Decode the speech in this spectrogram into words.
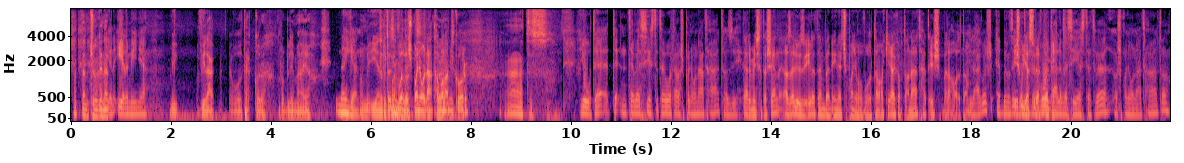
Hát nem csak a gener... ilyen élménye. Még a világnak volt ekkora problémája. Na igen. Ami ilyen rövid ez volt alatt spanyol látha valamikor. Hát, az... Jó, te, te, te veszélyeztetve voltál a spanyol nátha által azért? Természetesen az előző életemben én egy spanyol voltam, aki elkapta a náthát, és belehaltam. Világos. Ebben az És újjászülettem voltál itt. veszélyeztetve a spanyol nátha által?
